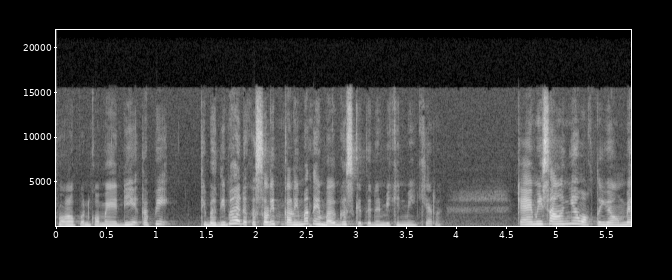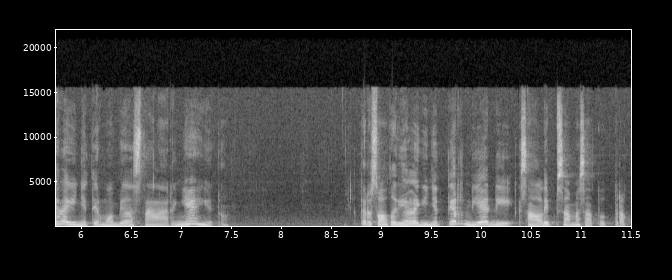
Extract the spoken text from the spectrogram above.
walaupun komedi tapi tiba-tiba ada keselip kalimat yang bagus gitu dan bikin mikir Kayak misalnya waktu Yongbe lagi nyetir mobil Stellarnya gitu. Terus waktu dia lagi nyetir, dia disalip sama satu truk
